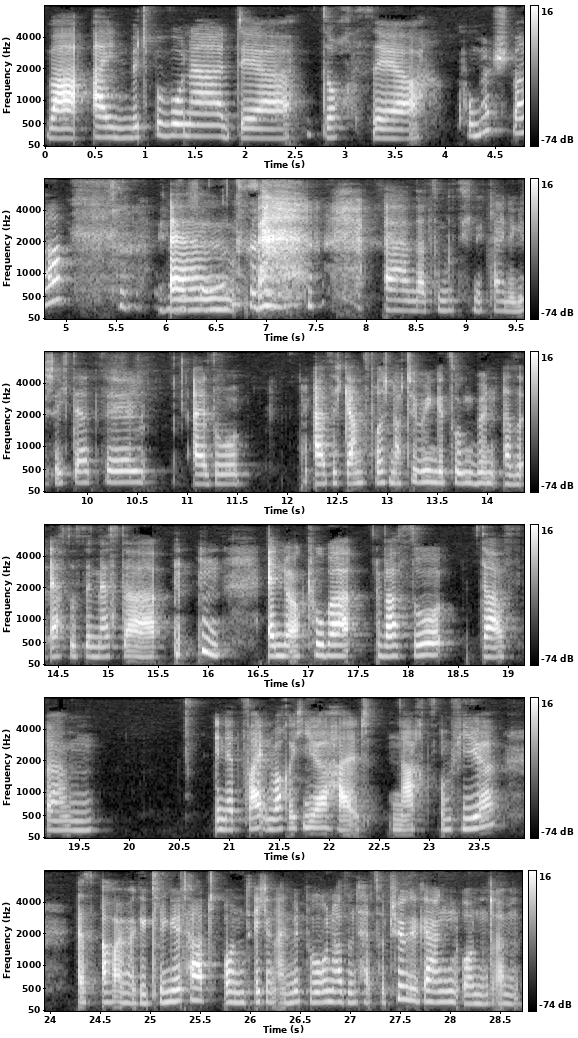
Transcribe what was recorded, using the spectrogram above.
war ein Mitbewohner, der doch sehr komisch war. Ähm, ähm, dazu muss ich eine kleine Geschichte erzählen. Also, als ich ganz frisch nach Tübingen gezogen bin, also erstes Semester Ende Oktober, war es so, dass ähm, in der zweiten Woche hier halt nachts um vier es auf einmal geklingelt hat und ich und ein Mitbewohner sind halt zur Tür gegangen und ähm,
